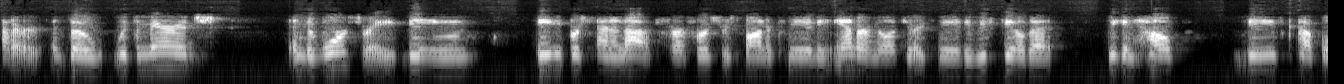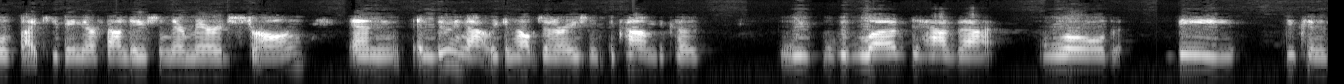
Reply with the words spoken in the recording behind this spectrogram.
better. And so with the marriage and divorce rate being 80% and up for our first responder community and our military community, we feel that we can help these couples by keeping their foundation, their marriage strong. And in doing that, we can help generations to come because we would love to have that world be you can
